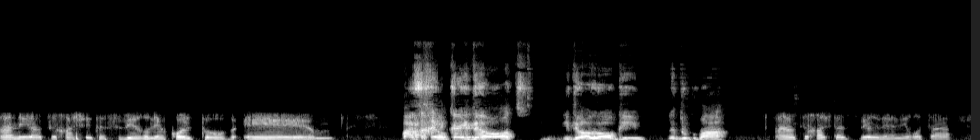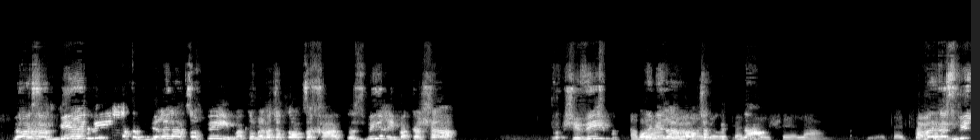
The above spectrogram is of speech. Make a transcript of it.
אני לא צריכה שתסביר לי, הכל טוב. אה, מה זה חילוקי דעות? אידיאולוגיים, לדוגמה. אני לא צריכה שתסביר לי, אני רוצה... לא, אז תסבירי לי, תסבירי לצופים. את אומרת שאת לא צריכה, תסבירי, בבקשה. מקשיבים? אבל בואי נראה, מבינה. לשאול שאלה. אבל. תסבירי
